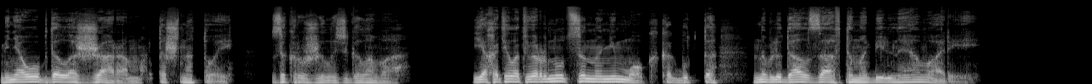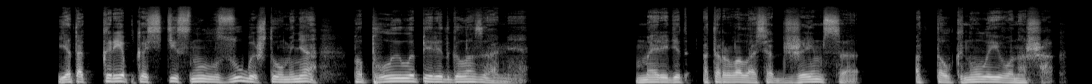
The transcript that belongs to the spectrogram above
Меня обдало жаром, тошнотой, закружилась голова. Я хотел отвернуться, но не мог, как будто наблюдал за автомобильной аварией. Я так крепко стиснул зубы, что у меня поплыло перед глазами. Мередит оторвалась от Джеймса, оттолкнула его на шаг.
